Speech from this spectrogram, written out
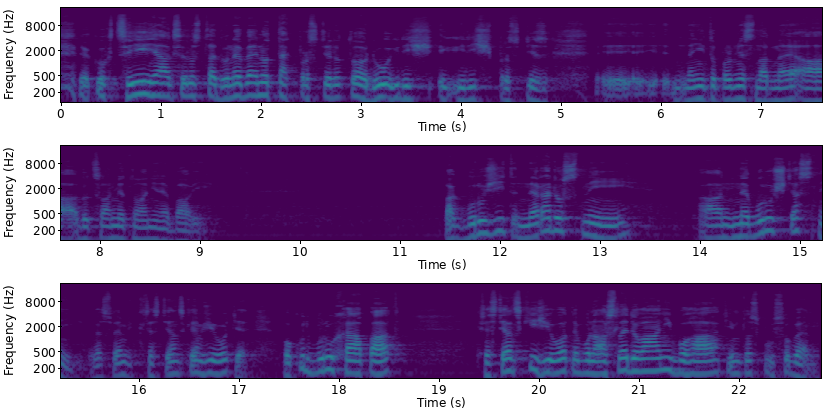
jako chci nějak se dostat do nebe, no tak prostě do toho jdu, i když, i když prostě není to pro mě snadné a docela mě to ani nebaví. Pak budu žít neradostný a nebudu šťastný ve svém křesťanském životě. Pokud budu chápat křesťanský život nebo následování Boha tímto způsobem.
